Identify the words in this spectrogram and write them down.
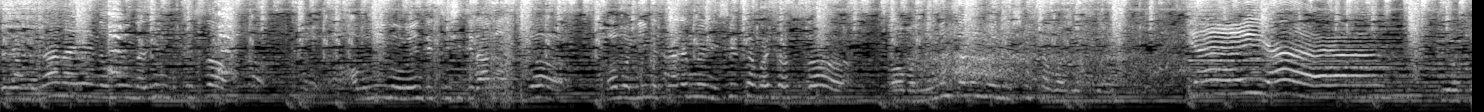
그래는 하나에 너무나 행복했어 어머님은 왠지 드시질 않았어. 어머님은 짜장면이 싫다고 하셨어. 어머님은 짜장면이 싫다고 하셨어 야야. 그렇게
